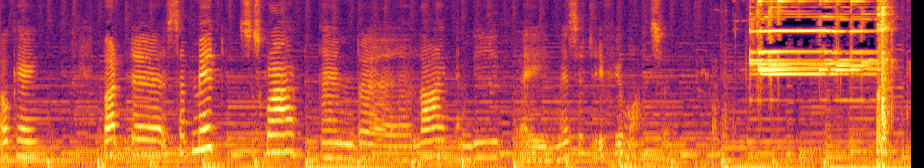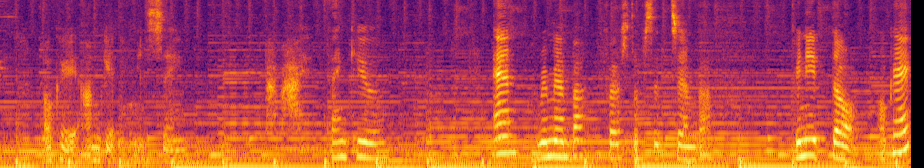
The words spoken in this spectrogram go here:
Okay. But uh, submit, subscribe, and uh, like, and leave a message if you want to. Okay, I'm getting insane. Bye bye. Thank you. And remember, 1st of September. Finito, okay?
